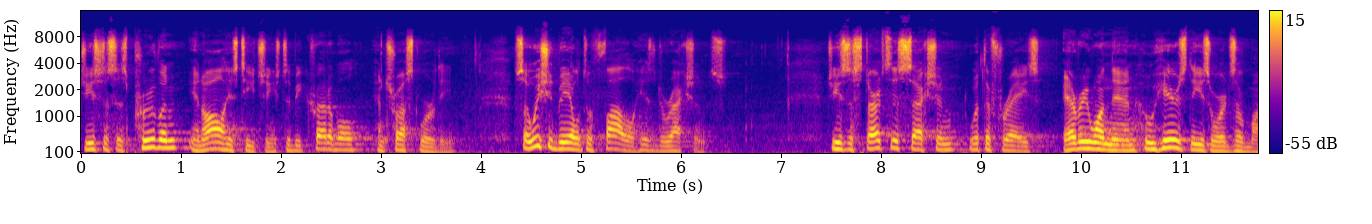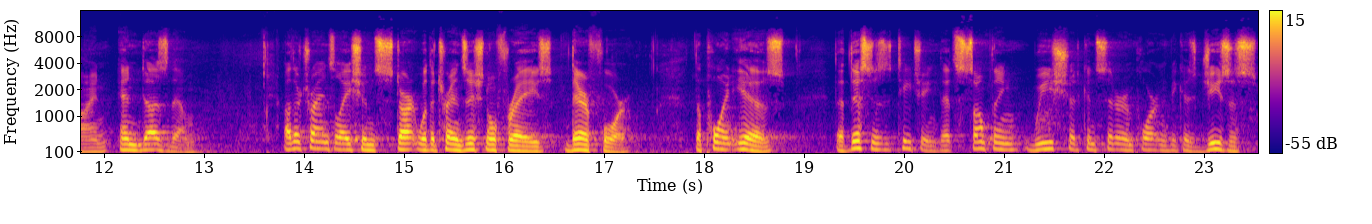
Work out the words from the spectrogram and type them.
Jesus has proven in all his teachings to be credible and trustworthy, so we should be able to follow his directions. Jesus starts this section with the phrase, Everyone then who hears these words of mine and does them. Other translations start with a transitional phrase, therefore. The point is that this is a teaching that's something we should consider important because Jesus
